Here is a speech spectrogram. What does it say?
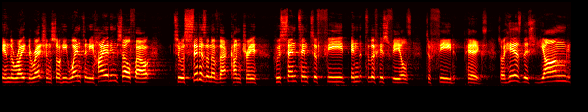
in the right direction? So he went and he hired himself out to a citizen of that country who sent him to feed into his fields to feed pigs. So here's this young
